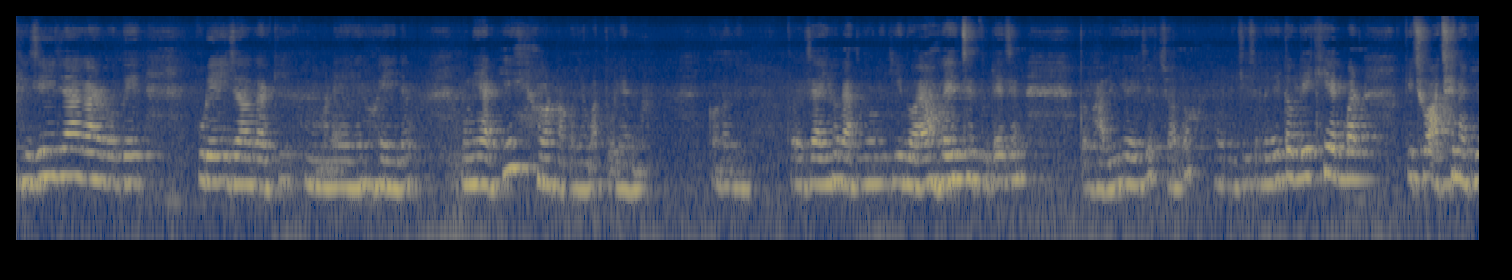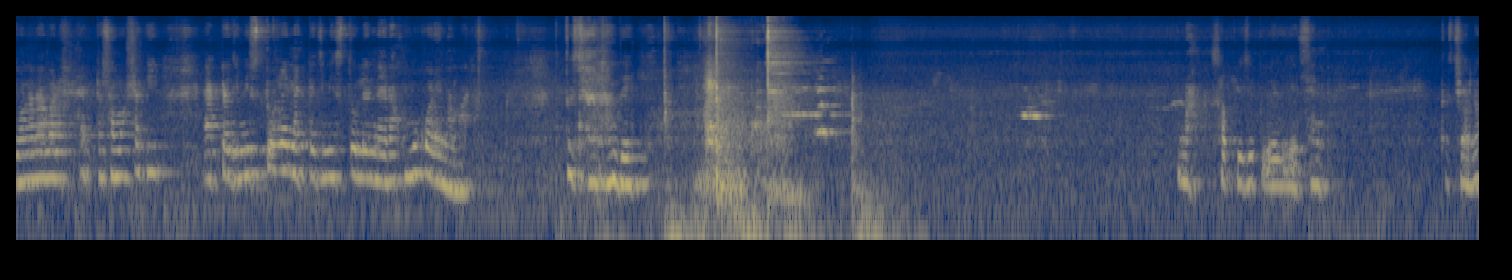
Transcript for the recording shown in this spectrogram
ভিজেই যাক আর রোদে পুড়েই যাক আর কি মানে হয়েই যাক। উনি আর কি আমার কাপড় জামা তোলেন না। কোনোদিন। তো যাই হোক আজকে উনি কি দয়া হয়েছে, তুলেছেন? তো ভালোই হয়েছে, চলো নিচে চলে যাই। তো দেখি একবার কিছু আছে নাকি? ওনারা আবার একটা সমস্যা কি? একটা জিনিস তোলেন, একটা জিনিস তোলেন এরকমও করেন আবার। তো চলো দেখি। না সব কিছু তুলে দিয়েছেন। তো চলো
